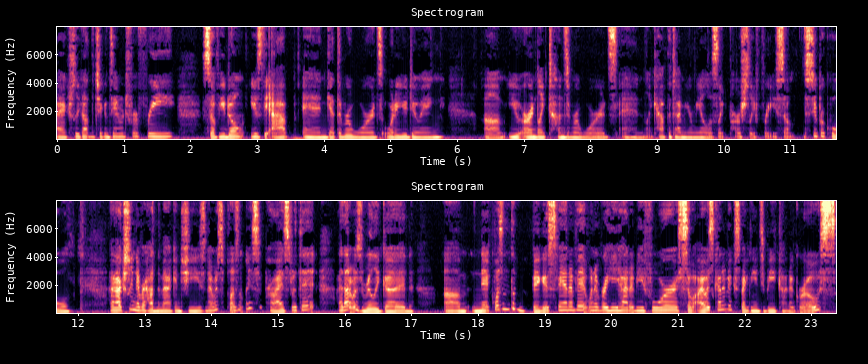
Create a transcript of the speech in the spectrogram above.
I actually got the chicken sandwich for free. So if you don't use the app and get the rewards, what are you doing? Um, you earn like tons of rewards and like half the time your meal is like partially free. So super cool. I've actually never had the mac and cheese and I was pleasantly surprised with it. I thought it was really good. Um, Nick wasn't the biggest fan of it whenever he had it before, so I was kind of expecting it to be kind of gross,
